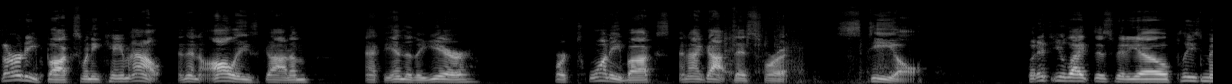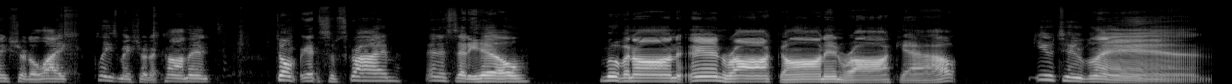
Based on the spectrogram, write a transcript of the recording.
30 bucks when he came out. And then Ollie's got him at the end of the year for 20 bucks. And I got this for it. Steal. But if you like this video, please make sure to like, please make sure to comment. Don't forget to subscribe. And it's Eddie Hill. Moving on and rock on and rock out. YouTube land.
